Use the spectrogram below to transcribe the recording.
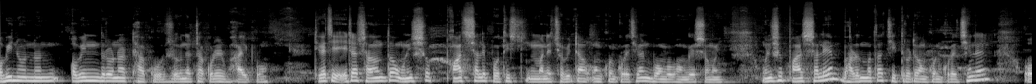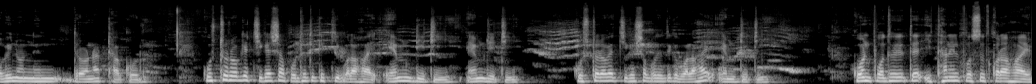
অভিনন্দন, অবীন্দ্রনাথ ঠাকুর, রবীন্দ্রনাথ ঠাকুরের ভাইপো। ঠিক আছে, এটা সাধারণত উনিশশো পাঁচ সালে প্রতিষ্ঠ মানে ছবিটা অঙ্কন করেছিলেন বঙ্গভঙ্গের সময়। উনিশশো পাঁচ সালে ভারত মাতার চিত্রটি অঙ্কন করেছিলেন অভিনন্দ্রনাথ ঠাকুর। কুষ্ঠরোগের চিকিৎসা পদ্ধতিকে কী বলা হয়? এমডিটি। এমডিটি। কুষ্ঠরোগের চিকিৎসা পদ্ধতিকে বলা হয় এমডিটি। কোন পদ্ধতিতে ইথানিল প্রস্তুত করা হয়?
